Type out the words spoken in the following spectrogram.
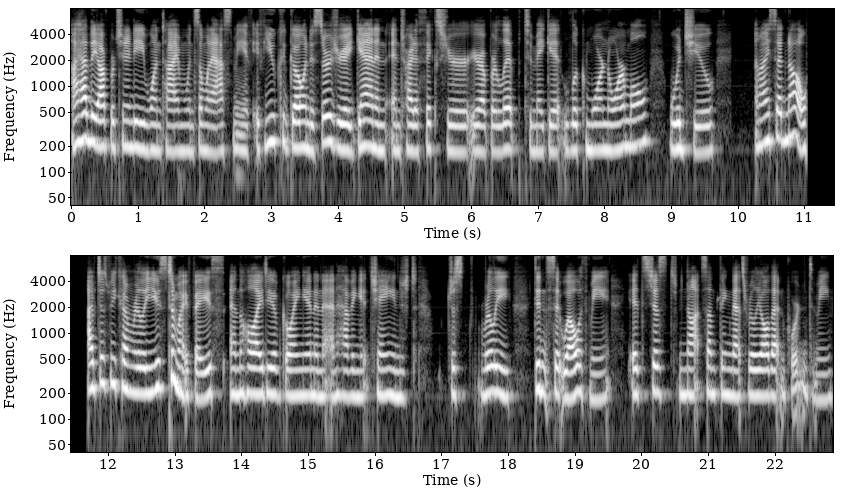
I had the opportunity one time when someone asked me if, if you could go into surgery again and, and try to fix your, your upper lip to make it look more normal, would you? And I said no. I've just become really used to my face, and the whole idea of going in and, and having it changed just really didn't sit well with me. It's just not something that's really all that important to me.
